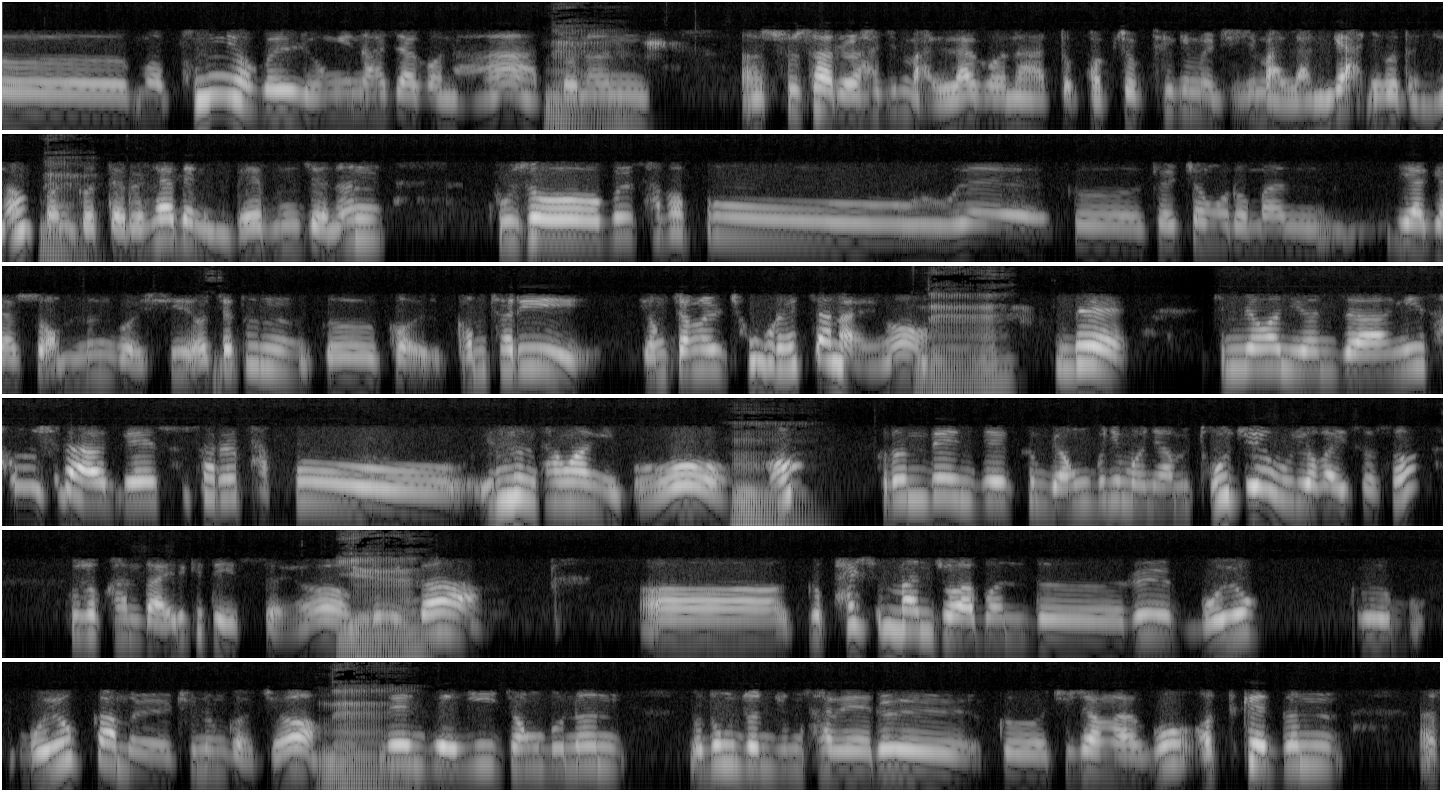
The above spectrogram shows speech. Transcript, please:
뭐 폭력을 용인하자거나 네. 또는 어, 수사를 하지 말라거나 또 법적 책임을 지지 말라는 게 아니거든요. 그건 네. 그것대로 해야 되는데 문제는 구속을 사법부의 그 결정으로만 이야기할 수 없는 것이 어쨌든 그 거- 검찰이 영장을 청구를 했잖아요. 네. 근데 김명환 위원장이 성실하게 수사를 받고 있는 상황이고, 음. 어? 그런데 이제 그 명분이 뭐냐면 도주의 우려가 있어서 구속한다 이렇게 돼 있어요. 예. 그러니까 어그 80만 조합원들을 모욕 그 모욕감을 주는 거죠. 네. 근데 이제 이 정부는 노동 존중 사회를 그 주장하고 어떻게든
